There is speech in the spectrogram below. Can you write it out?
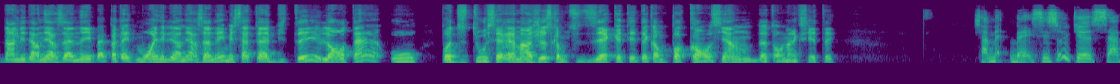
dans les dernières années, ben, peut-être moins dans les dernières années, mais ça t'a habité longtemps ou pas du tout? C'est vraiment juste, comme tu disais, que tu n'étais comme pas consciente de ton anxiété? Ben, c'est sûr que ça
